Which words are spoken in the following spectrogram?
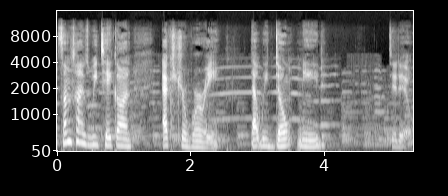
Sometimes we take on extra worry that we don't need to do.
